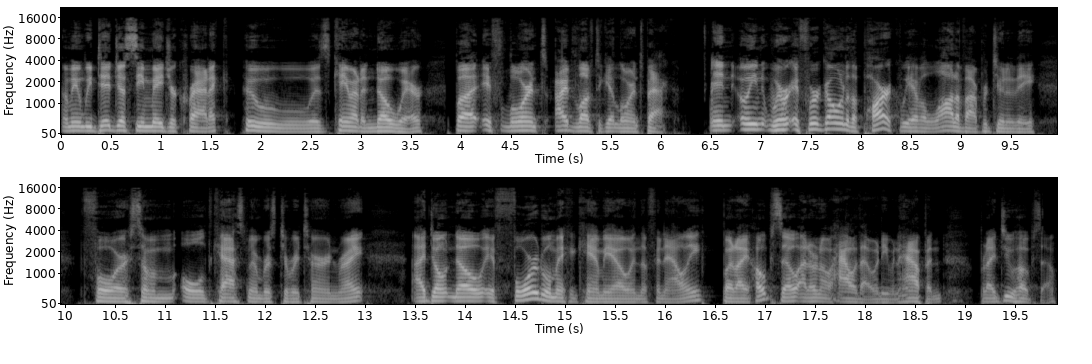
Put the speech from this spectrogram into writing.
I mean, we did just see Major Craddock, who was came out of nowhere. But if Lawrence, I'd love to get Lawrence back. And I mean, we're if we're going to the park, we have a lot of opportunity for some old cast members to return, right? I don't know if Ford will make a cameo in the finale, but I hope so. I don't know how that would even happen, but I do hope so.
